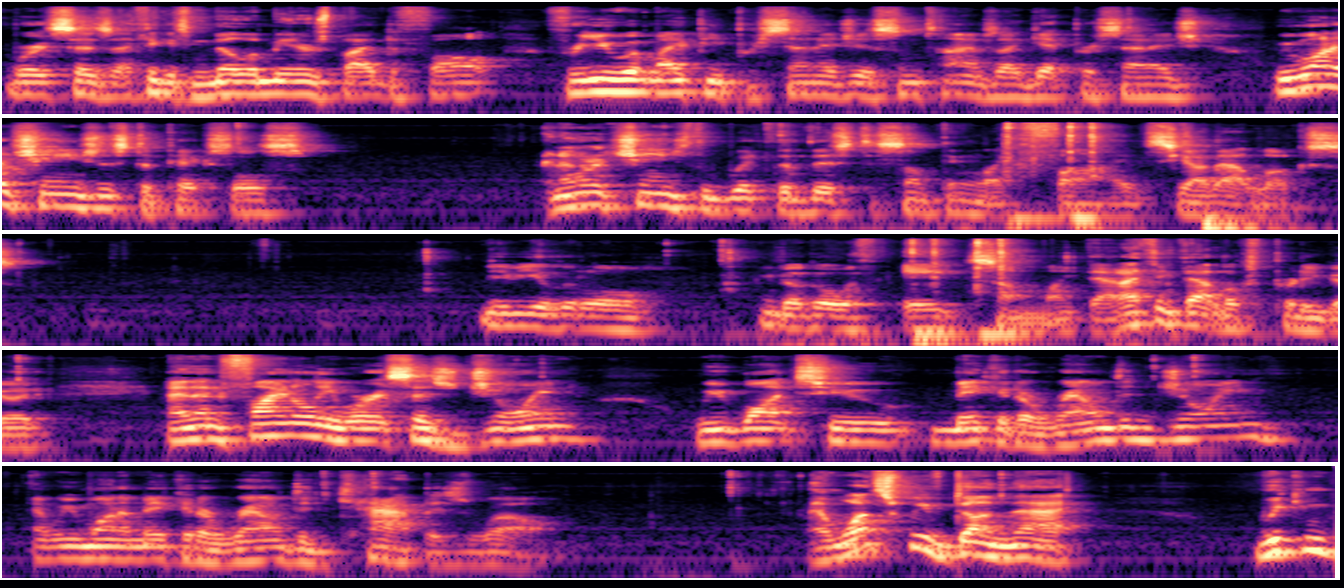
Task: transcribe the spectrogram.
where it says, I think it's millimeters by default. For you, it might be percentages. Sometimes I get percentage. We want to change this to pixels. And I'm going to change the width of this to something like 5. See how that looks. Maybe a little, maybe I'll go with 8, something like that. I think that looks pretty good. And then finally, where it says join, we want to make it a rounded join, and we want to make it a rounded cap as well. And once we've done that, we can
